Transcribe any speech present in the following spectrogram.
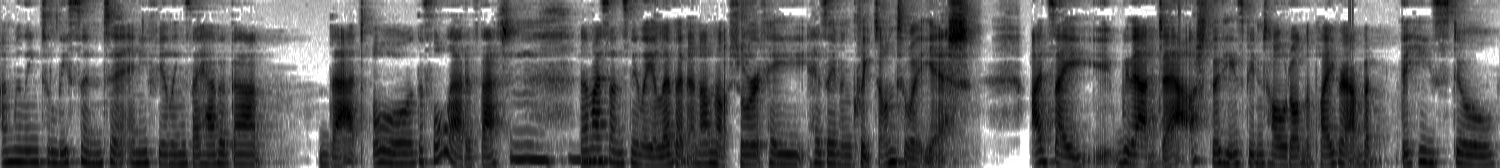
I'm willing to listen to any feelings they have about that or the fallout of that. Mm. Now, my son's nearly 11 and I'm not sure if he has even clicked onto it yet. I'd say without a doubt that he's been told on the playground, but that he's still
